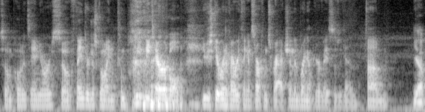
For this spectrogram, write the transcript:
so opponents and yours. So if things are just going completely terrible, you just get rid of everything and start from scratch, and then bring up your evasives again. Um, Yep.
